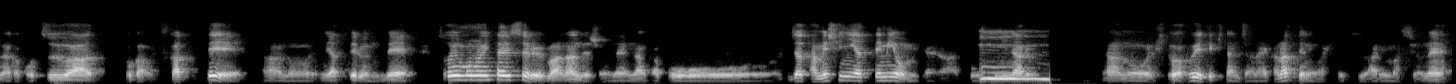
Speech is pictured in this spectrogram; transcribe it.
なんかこう通話とかを使って、あの、やってるんで、そういうものに対する、まあなんでしょうね。なんかこう、じゃあ試しにやってみようみたいな、こう気になる、あの、人が増えてきたんじゃないかなっていうのが一つありますよね。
